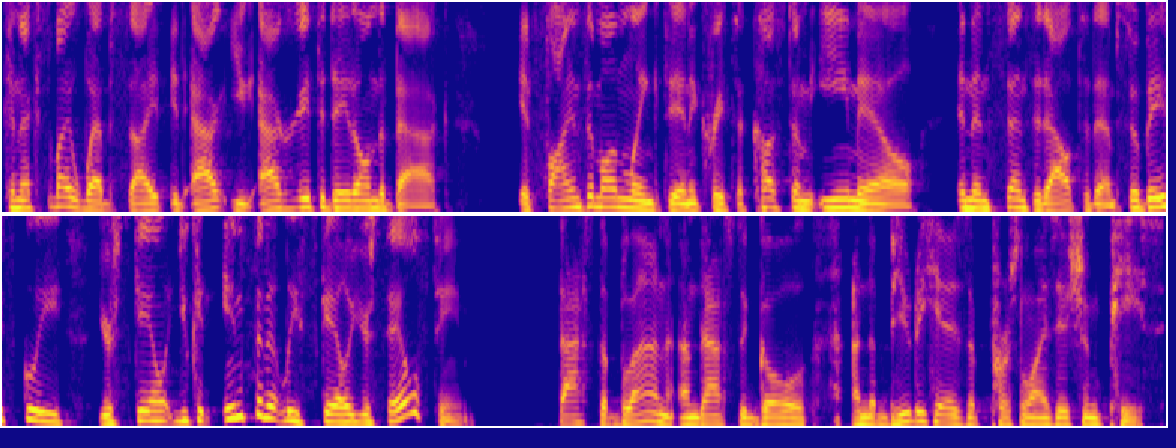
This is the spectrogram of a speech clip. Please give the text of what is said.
connects to my website, it ag- you aggregate the data on the back. It finds them on LinkedIn. It creates a custom email and then sends it out to them. So basically, you're scaling. You can infinitely scale your sales team. That's the plan and that's the goal. And the beauty here is the personalization piece.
